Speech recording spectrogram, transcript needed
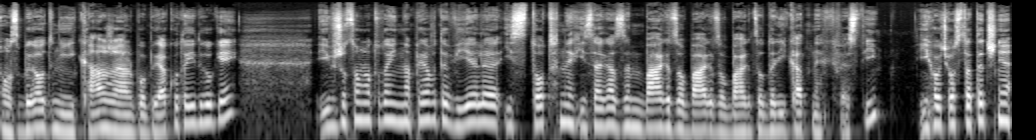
o zbrodni i karze albo braku tej drugiej. I wrzucono tutaj naprawdę wiele istotnych i zarazem bardzo, bardzo, bardzo delikatnych kwestii. I choć ostatecznie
